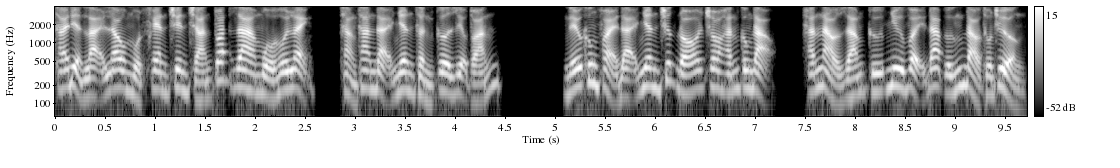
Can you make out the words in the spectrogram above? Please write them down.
thái điển lại lau một phen trên trán toát ra mồ hôi lạnh, thẳng than đại nhân thần cơ diệu toán. Nếu không phải đại nhân trước đó cho hắn công đạo, hắn nào dám cứ như vậy đáp ứng đảo thôn trưởng.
